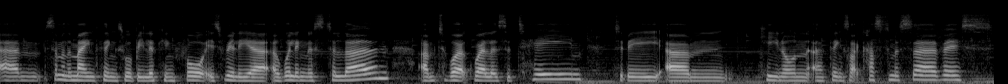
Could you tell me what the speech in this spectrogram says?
Um, some of the main things we'll be looking for is really a, a willingness to learn, um, to work well as a team, to be um, keen on uh, things like customer service,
